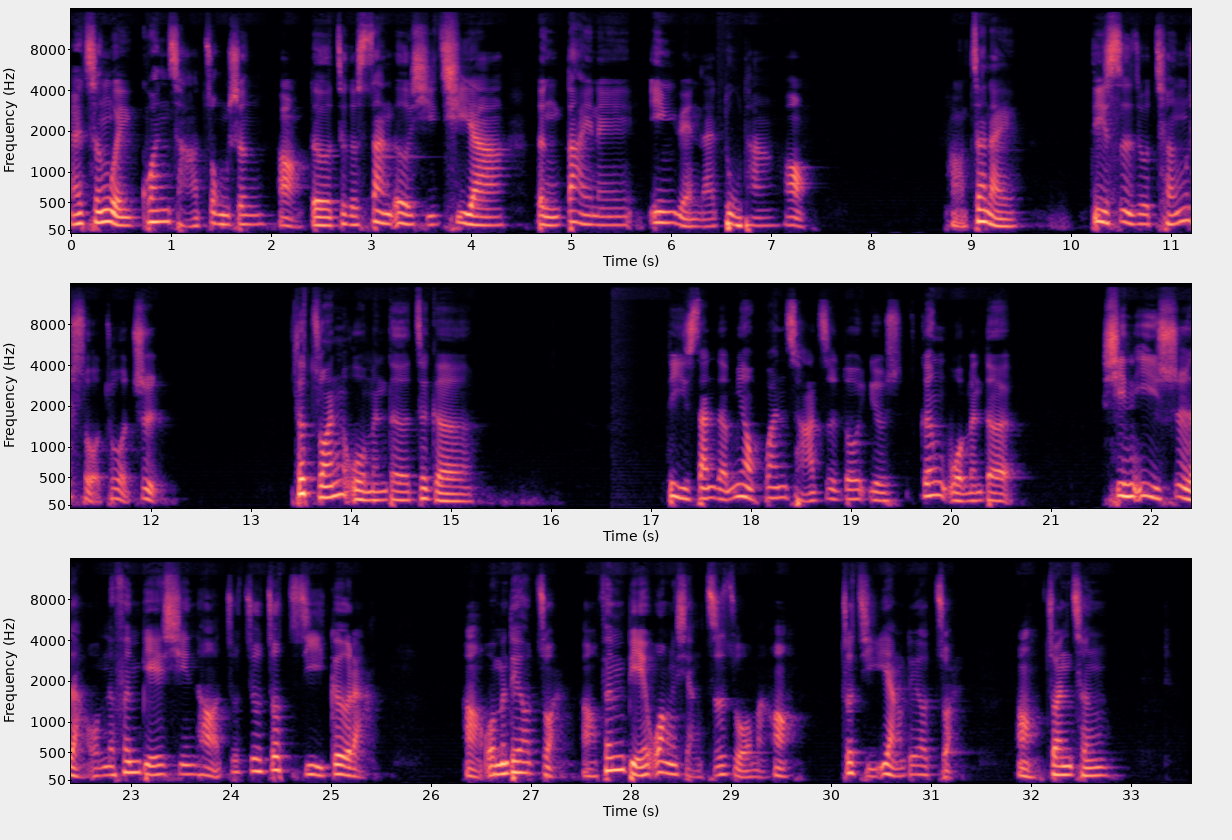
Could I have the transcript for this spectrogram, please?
来成为观察众生啊的这个善恶习气啊，等待呢因缘来度他哦。好，再来第四就成所作智，就转我们的这个第三的妙观察智都有跟我们的。心意识啊，我们的分别心哈，就就这几个啦，好，我们都要转啊，分别妄想执着嘛哈，这几样都要转啊，转成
